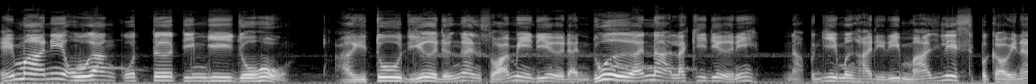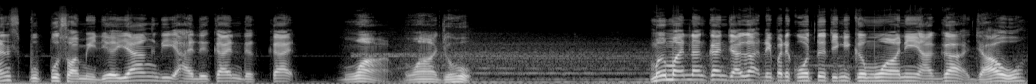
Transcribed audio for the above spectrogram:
Emma ni orang kota tinggi Johor. Hari tu dia dengan suami dia dan dua anak lelaki dia ni nak pergi menghadiri majlis perkahwinan sepupu suami dia yang diadakan dekat Muar, Muar Johor. Memandangkan jarak daripada kota tinggi ke Muar ni agak jauh,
